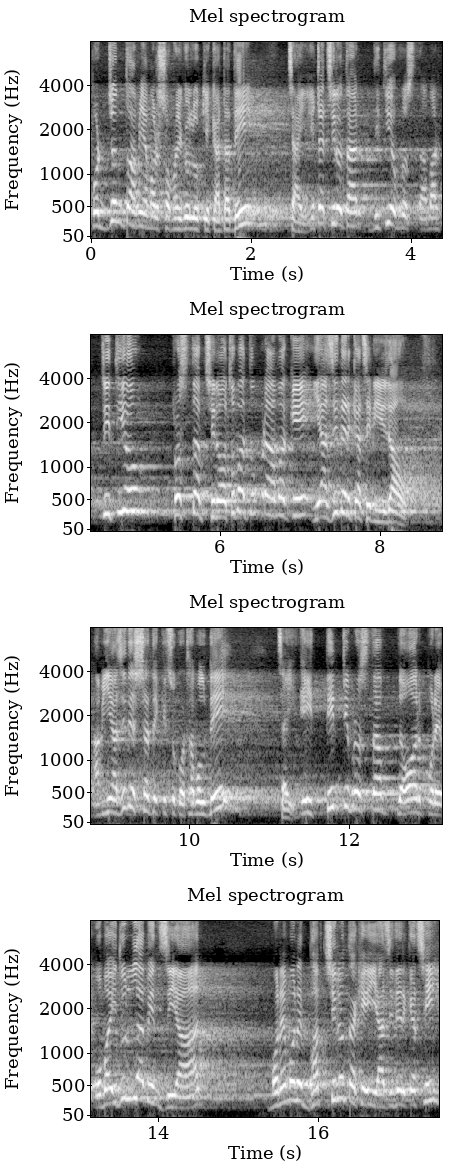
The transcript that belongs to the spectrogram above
পর্যন্ত আমি আমার সময়গুলোকে কাটাতে চাই। এটা ছিল তার দ্বিতীয় প্রস্তাব। আর তৃতীয় প্রস্তাব ছিল, অথবা তোমরা আমাকে ইয়াজিদের কাছে নিয়ে যাও। আমি ইয়াজিদের সাথে কিছু কথা বলতে চাই। এই তিনটি প্রস্তাব দেওয়ার পরে ওবায়দুল্লাহ বিন জিয়াদ মনে মনে ভাবছিল, তাকে এই ইয়াজিদের কাছেই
